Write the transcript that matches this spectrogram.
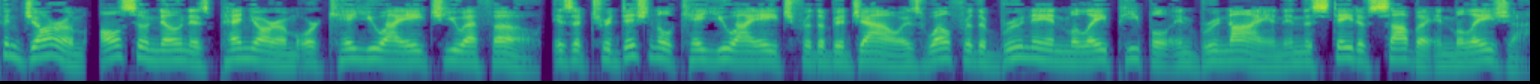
Panjaram, also known as Penyaram or Kuih UFO, is a traditional Kuih for the Bajau as well for the Bruneian Malay people in Brunei and in the state of Sabah in Malaysia.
